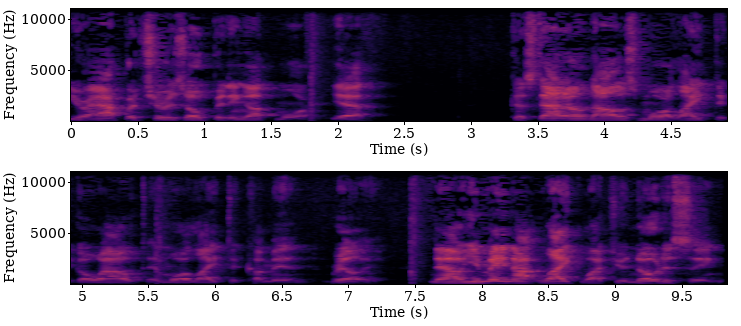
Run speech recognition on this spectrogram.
your aperture is opening up more. Yeah, because that allows more light to go out and more light to come in. Really. Now you may not like what you're noticing,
